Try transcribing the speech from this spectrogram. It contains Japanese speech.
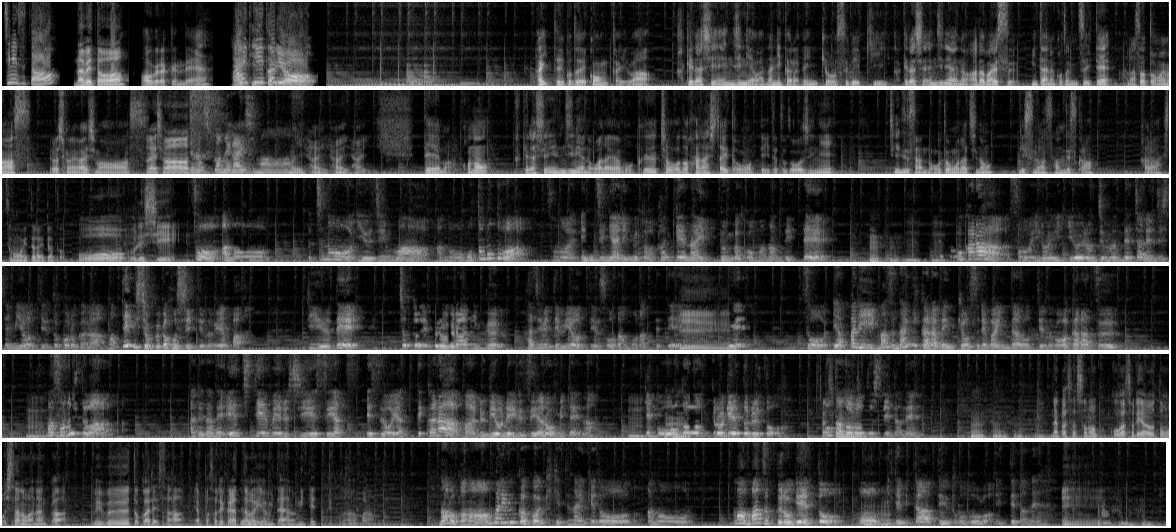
チーズと？鍋と？大倉くんで。IT トリオ。はいということで今回は駆け出しエンジニアは何から勉強すべき？駆け出しエンジニアへのアドバイスみたいなことについて話そうと思います。よろしくお願いします。お願いしまよろしす。くお願いします。はいはいはいはい。でまあこの駆け出しエンジニアの話題は僕ちょうど話したいと思っていたと同時にチーズさんのお友達のリスナーさんですか？から質問をいただいたとおお、嬉しい。そうあのうちの友人はあのもともとはそのエンジニアリングとは関係ない文学を学んでいてうんうんうん。そこからそのいろいいろいろ自分でチャレンジしてみようっていうところから、まあ、手に職が欲しいっていうのがやっぱ理由でちょっとプログラミング始めてみようっていう相談もらってて。えー、でそうやっぱりまず何から勉強すればいいんだろうっていうのが分からず、うんまあ、その人はあれだね HTML、CSS をやってから、まあ、Ruby on Rails やろうみたいな。うん。結構王道プロゲートルートをたどろうとしていたね。うん。うん。うん。うん。なんかさ、その子がそれやろうとしたのは、なんか、ウェブとかでさ、やっぱそれからやった方がいいよみたいなのを見てってことなのかな？なのかな？あんまり深くは聞けてないけどあの、まあ、まずプロゲートを見てみたっていうところは言ってたね。えー、うん。うん。うん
